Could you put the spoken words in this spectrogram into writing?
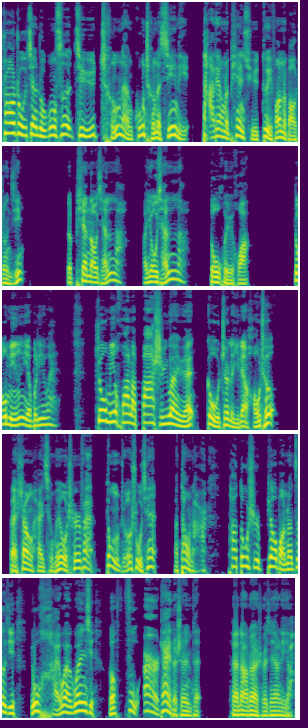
抓住建筑公司基于承揽工程的心理。大量的骗取对方的保证金，这骗到钱了啊，有钱了都会花，周明也不例外。周明花了八十余万元购置了一辆豪车，在上海请朋友吃饭，动辄数千，到哪儿他都是标榜着自己有海外关系和富二代的身份。在那段时间里啊，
